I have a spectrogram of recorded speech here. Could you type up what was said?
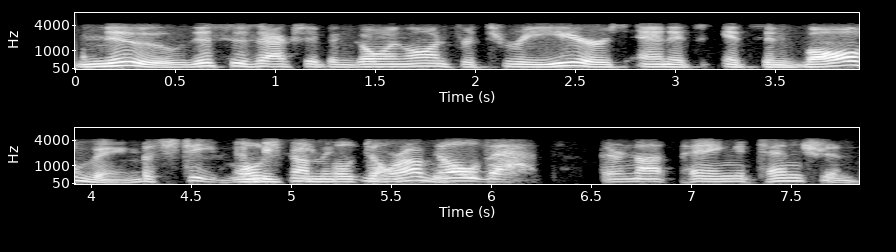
new. This has actually been going on for three years, and it's it's involving. But Steve, most people don't obvious. know that. They're not paying attention.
